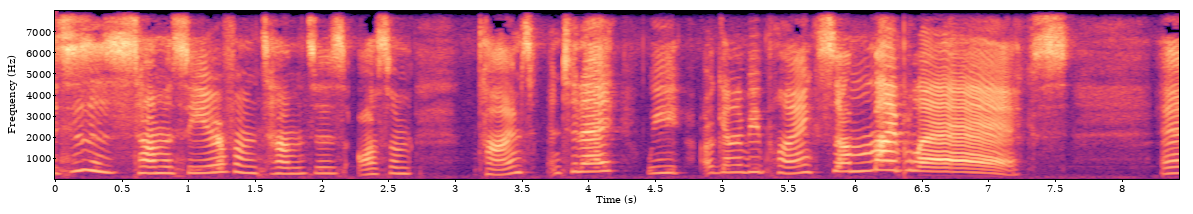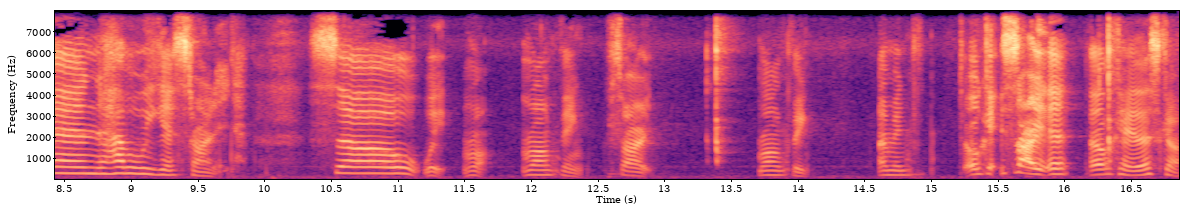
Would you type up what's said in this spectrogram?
this is Thomas here from Thomas's Awesome Times, and today we are going to be playing some Mineplex! And how about we get started? So, wait, wrong, wrong thing, sorry, wrong thing. I mean, okay, sorry, uh, okay, let's go.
